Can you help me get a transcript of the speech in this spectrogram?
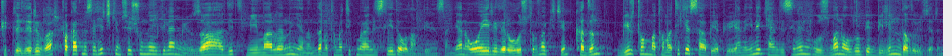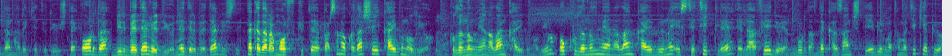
kütleleri var. Fakat mesela hiç kimse şununla ilgilenmiyor. Zaha Hadid mimarlığının yanında matematik mühendisliği de olan bir insan. Yani o eğrileri oluşturmak için kadın bir ton matematik hesabı yapıyor. Yani yine kendisinin uzman olduğu bir bilim dalı üzerinden hareket ediyor. İşte orada bir bedel ödüyor. Nedir bedel? İşte ne kadar amorf kütle yaparsan o kadar şey kaybın oluyor. Kullanılmayan alan kaybın oluyor. O kullanılmayan alan kaybını estetikle telafi ediyor. Yani buradan da kazanç diye bir matematik yapıyor.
